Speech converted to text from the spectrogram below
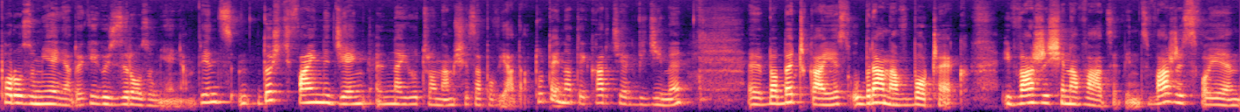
porozumienia, do jakiegoś zrozumienia. Więc dość fajny dzień y, na jutro nam się zapowiada. Tutaj na tej karcie, jak widzimy, y, babeczka jest ubrana w boczek i waży się na wadze, więc waży swoje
